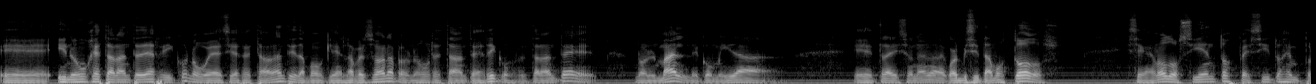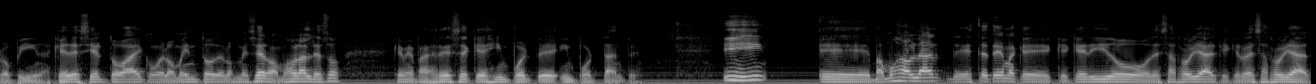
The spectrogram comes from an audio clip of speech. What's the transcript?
Eh, y no es un restaurante de rico, no voy a decir restaurante y tampoco quién es la persona, pero no es un restaurante de rico, es un restaurante normal, de comida eh, tradicional a la cual visitamos todos. Se ganó 200 pesitos en propina. ¿Qué de cierto hay con el aumento de los meseros? Vamos a hablar de eso, que me parece que es eh, importante. Y vamos a hablar de este tema que, he querido desarrollar, que quiero desarrollar,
